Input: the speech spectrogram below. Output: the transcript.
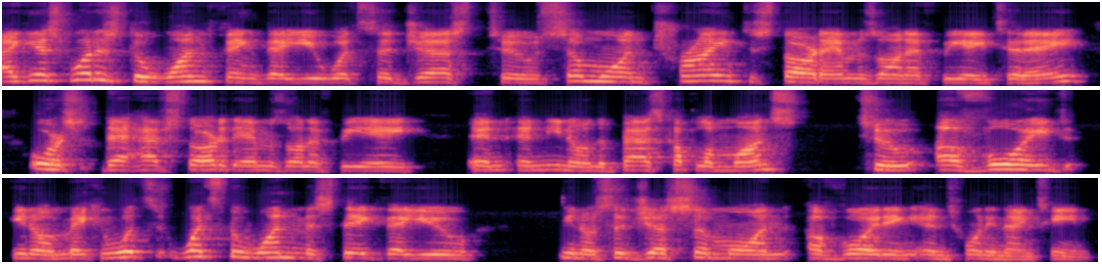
I guess, what is the one thing that you would suggest to someone trying to start Amazon FBA today, or that have started Amazon FBA and and you know in the past couple of months to avoid, you know, making what's what's the one mistake that you you know suggest someone avoiding in 2019?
